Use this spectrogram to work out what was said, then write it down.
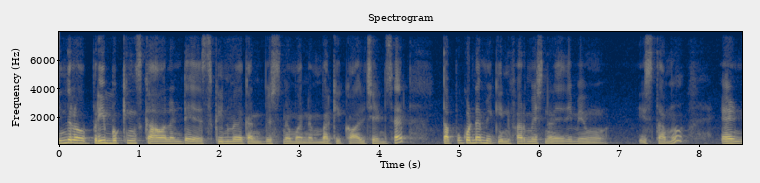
ఇందులో ప్రీ బుకింగ్స్ కావాలంటే స్క్రీన్ మీద కనిపిస్తున్న మా నెంబర్కి కాల్ చేయండి సార్. తప్పకుండా మీకు ఇన్ఫర్మేషన్ అనేది మేము ఇస్తాము. అండ్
